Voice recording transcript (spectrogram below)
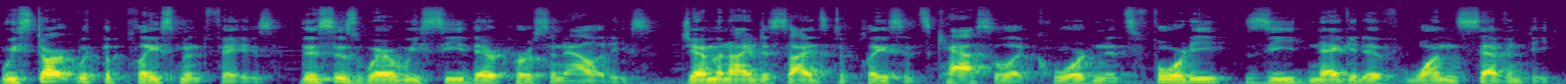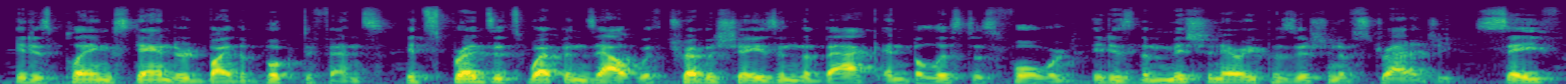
We start with the placement phase. This is where we see their personalities. Gemini decides to place its castle at coordinates 40, Z negative 170. It is playing standard by the book defense. It spreads its weapons out with trebuchets in the back and ballistas forward. It is the missionary position of strategy. Safe,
